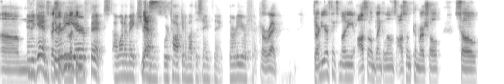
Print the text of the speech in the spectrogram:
Um, and again, 30 year fixed. I want to make sure yes. we're talking about the same thing. 30 year fixed. Correct. 30 year fixed money, also on blanket loans, also on commercial. So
